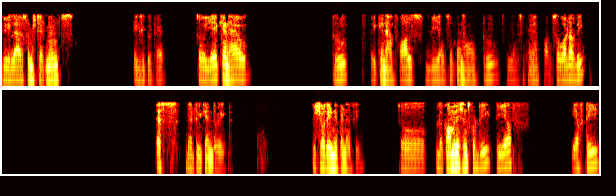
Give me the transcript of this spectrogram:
we will have some statements executed. So A can have true we can have false, B also can have true, C also can have false. So what are the tests that we can do it to show the independency. So the combinations could be TF, FT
